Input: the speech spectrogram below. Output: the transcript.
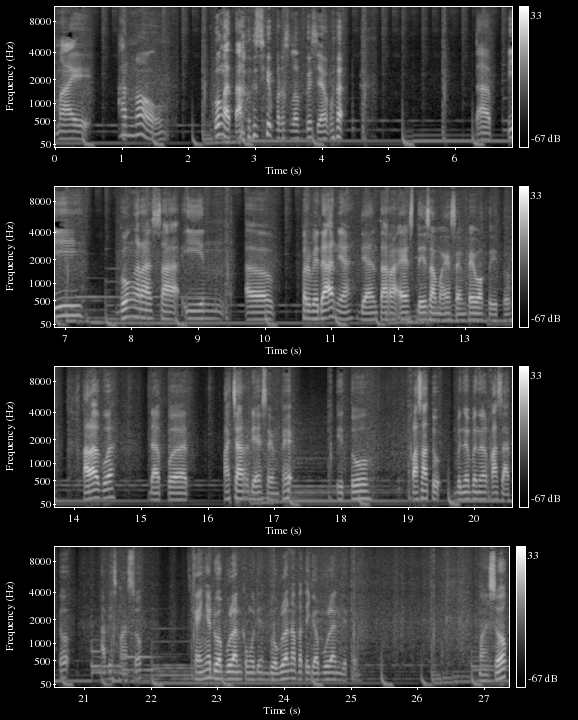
my. I don't know. Gue nggak tahu sih first love gue siapa. Tapi gue ngerasain uh, perbedaan ya di antara SD sama SMP waktu itu. Kalau gue dapet pacar di SMP itu pas satu, bener-bener pas satu, habis masuk, kayaknya dua bulan kemudian, dua bulan apa tiga bulan gitu. Masuk,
